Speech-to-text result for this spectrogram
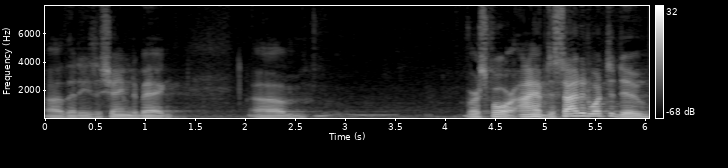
uh, that he's ashamed to beg. Um, verse 4 I have decided what to do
